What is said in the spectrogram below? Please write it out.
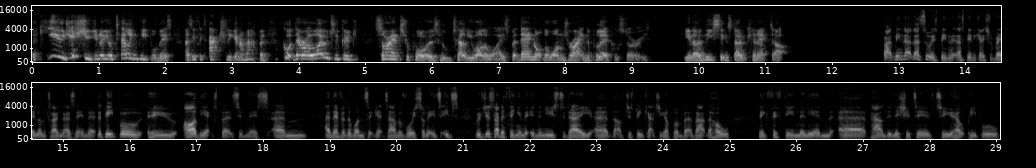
a huge issue. You know, you're telling people this as if it's actually going to happen. There are loads of good science reporters who tell you otherwise, but they're not the ones writing the political stories. You know, and these things don't connect up. I mean, that, that's always been that's been the case for a very long time now, hasn't it? In that the people who are the experts in this um, are never the ones that get to have a voice on it. It's it's we've just had a thing in the in the news today uh, that I've just been catching up on, but about the whole big 15 million uh, pound initiative to help people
